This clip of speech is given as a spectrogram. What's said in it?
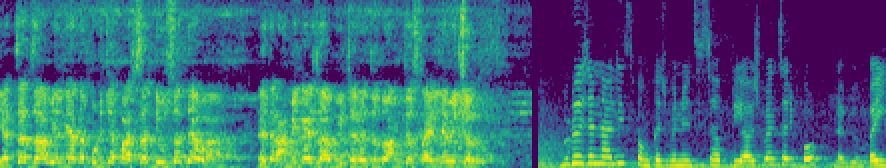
याचा जाब यांनी आता पुढच्या पाच सात दिवसात द्यावा. नाहीतर आम्ही काय जाब विचारायचा तो आमच्या स्टाईलने विचारू. व्हिडिओ जर्नालिस्ट पंकज बनवेजीसह प्रिया उजबांचा रिपोर्ट नवी मुंबई.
